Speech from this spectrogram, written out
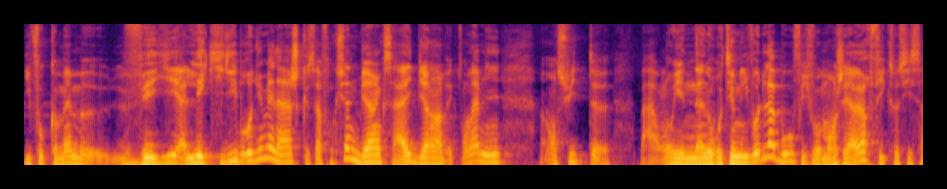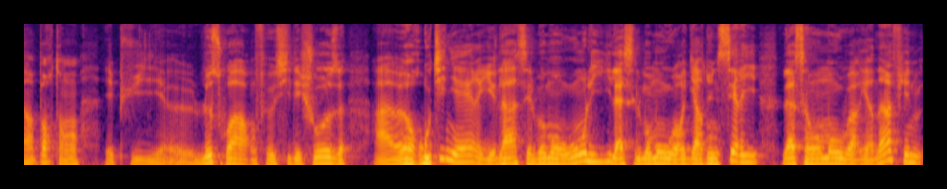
il faut quand même veiller à l'équilibre du ménage, que ça fonctionne bien, que ça aille bien avec ton ami, ensuite bah, on, y a une routine au niveau de la bouffe, il faut manger à heure fixe aussi, c'est important. Et puis euh, le soir, on fait aussi des choses à heure routinière. Là, c'est le moment où on lit, là, c'est le moment où on regarde une série, là, c'est le moment où on va regarder un film.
